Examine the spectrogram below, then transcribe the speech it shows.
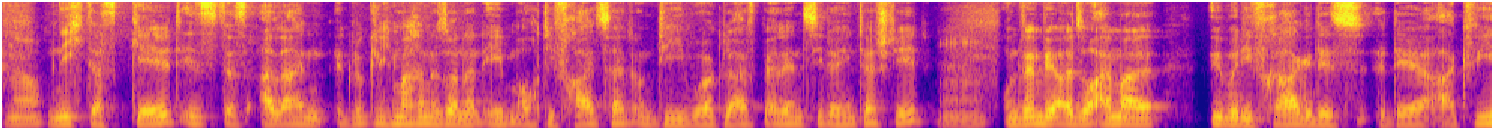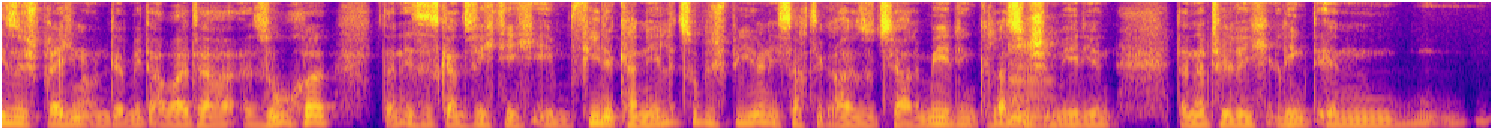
Ja. Nicht das Geld ist das allein glücklich machende, sondern eben auch die Freizeit und die Work-Life-Balance, die dahinter steht. Mhm. Und wenn wir also einmal über die Frage des, der Akquise sprechen und der Mitarbeitersuche, dann ist es ganz wichtig, eben viele Kanäle zu bespielen. Ich sagte gerade soziale Medien, klassische mhm. Medien, dann natürlich LinkedIn,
